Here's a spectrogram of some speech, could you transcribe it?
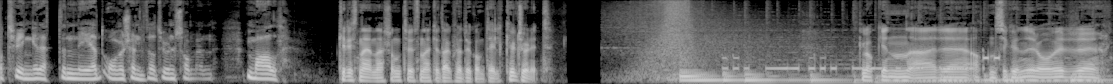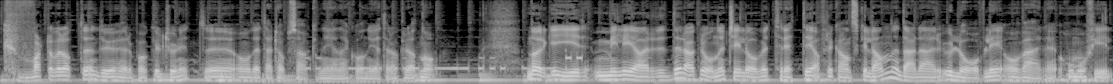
å tvinge dette ned over skjønnlitteraturen som en mal. Kristin Einarsson, tusen hjertelig takk for at du kom til Kulturnytt. Klokken er 18 eh, sekunder over eh, kvart over åtte. Du hører på Kulturnytt, og dette er toppsakene i NRK Nyheter akkurat nå. Norge gir milliarder av kroner til over 30 afrikanske land der det er ulovlig å være homofil.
